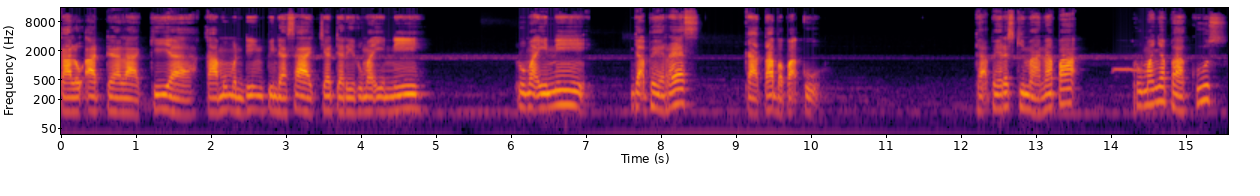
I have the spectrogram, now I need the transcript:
kalau ada lagi ya, kamu mending pindah saja dari rumah ini. Rumah ini gak beres," kata bapakku. Gak beres gimana pak? Rumahnya bagus,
